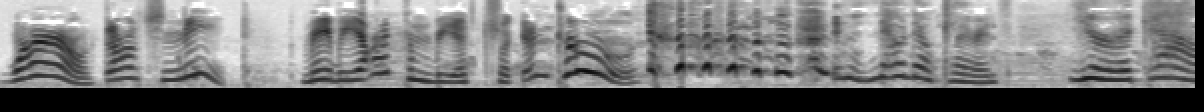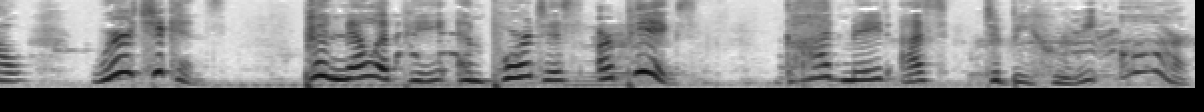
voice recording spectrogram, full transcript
Wow, that's neat. Maybe I can be a chicken too. no, no, Clarence, you're a cow. We're chickens. Penelope and Portis are pigs. God made us to be who we are.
